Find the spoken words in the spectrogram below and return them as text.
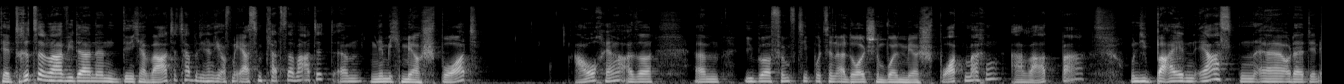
der dritte war wieder ein, den ich erwartet habe, den hatte ich auf dem ersten Platz erwartet, ähm, nämlich mehr Sport auch, ja. Also ähm, über 50 Prozent aller Deutschen wollen mehr Sport machen, erwartbar. Und die beiden ersten äh, oder den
